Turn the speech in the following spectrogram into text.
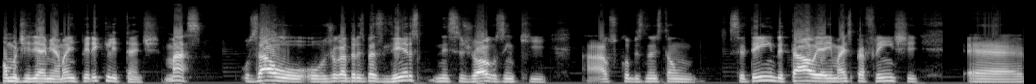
como diria minha mãe, periclitante. Mas usar os jogadores brasileiros nesses jogos em que ah, os clubes não estão cedendo e tal, e aí mais para frente é,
